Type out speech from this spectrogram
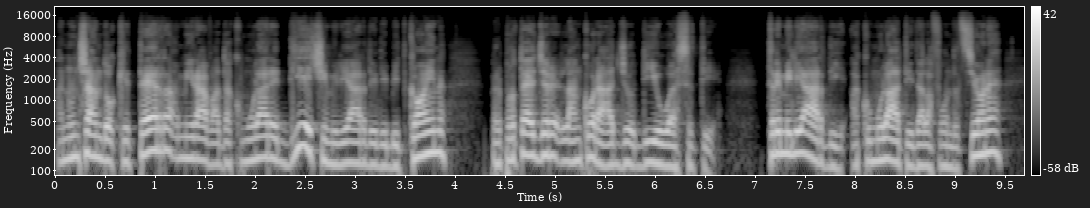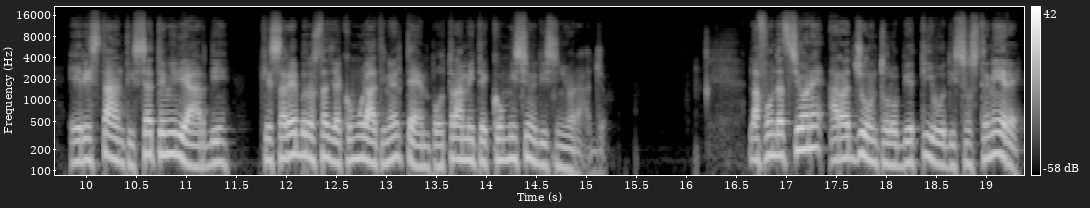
annunciando che Terra mirava ad accumulare 10 miliardi di Bitcoin per proteggere l'ancoraggio di UST 3 miliardi accumulati dalla fondazione e i restanti 7 miliardi che sarebbero stati accumulati nel tempo tramite commissioni di signoraggio. La fondazione ha raggiunto l'obiettivo di sostenere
